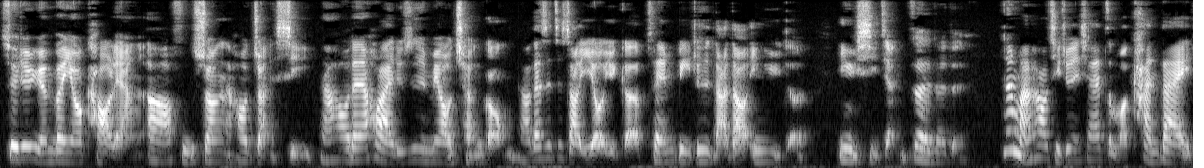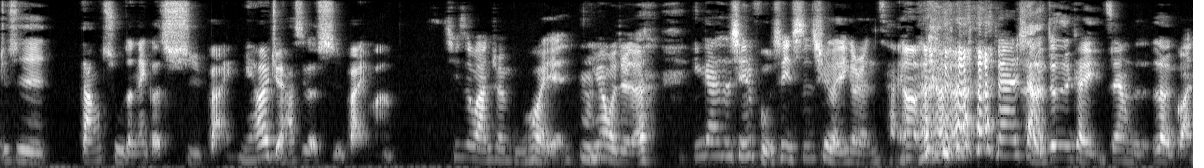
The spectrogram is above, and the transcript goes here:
所以就原本有考量啊辅双，然后转系，然后但是后来就是没有成功，然后但是至少也有一个 Plan B，就是达到英语的英语系这样。对对对。那蛮好奇，就是你现在怎么看待，就是当初的那个失败？你还会觉得它是个失败吗？其实完全不会耶，因为我觉得应该是新辅系失去了一个人才。现在想就是可以这样子乐观，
